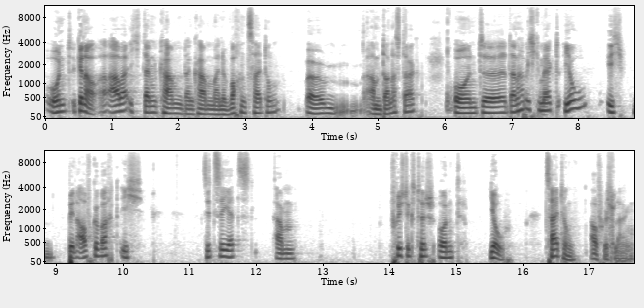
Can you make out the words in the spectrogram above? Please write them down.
und genau, aber ich dann kam, dann kam meine Wochenzeitung ähm, am Donnerstag und äh, dann habe ich gemerkt, yo, ich bin aufgewacht, ich sitze jetzt am Frühstückstisch und yo, Zeitung aufgeschlagen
